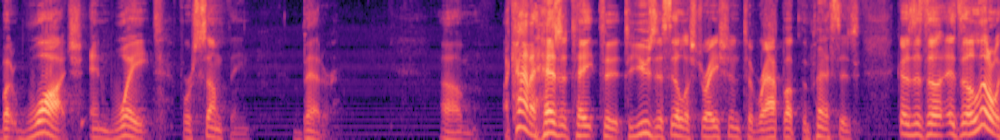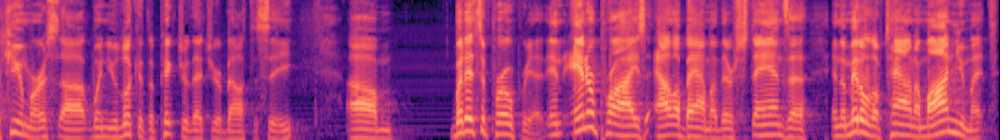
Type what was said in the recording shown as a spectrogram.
But watch and wait for something better. Um, I kind of hesitate to, to use this illustration to wrap up the message because it's a, it's a little humorous uh, when you look at the picture that you're about to see. Um, but it's appropriate. In Enterprise, Alabama, there stands a, in the middle of town a monument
